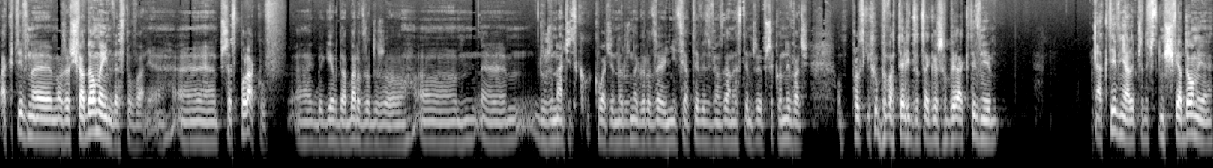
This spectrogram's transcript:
aktywne, może świadome inwestowanie przez Polaków. Jakby giełda bardzo dużo, duży nacisk kładzie na różnego rodzaju inicjatywy związane z tym, żeby przekonywać polskich obywateli do tego, żeby aktywnie, aktywnie, ale przede wszystkim świadomie,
